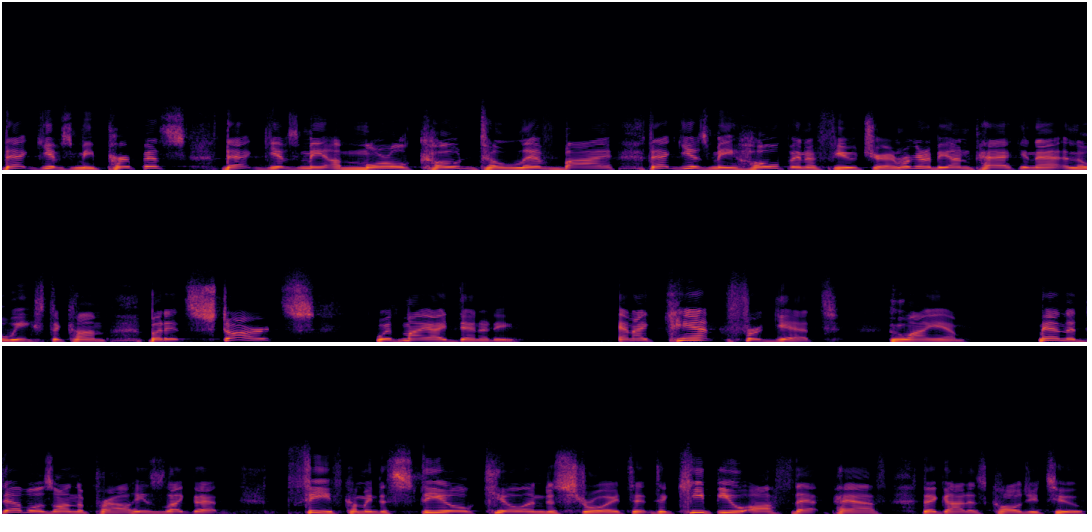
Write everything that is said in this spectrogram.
That gives me purpose. That gives me a moral code to live by. That gives me hope in a future. And we're going to be unpacking that in the weeks to come. But it starts with my identity. And I can't forget who I am. Man, the devil is on the prowl. He's like that thief coming to steal, kill, and destroy, to, to keep you off that path that God has called you to.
